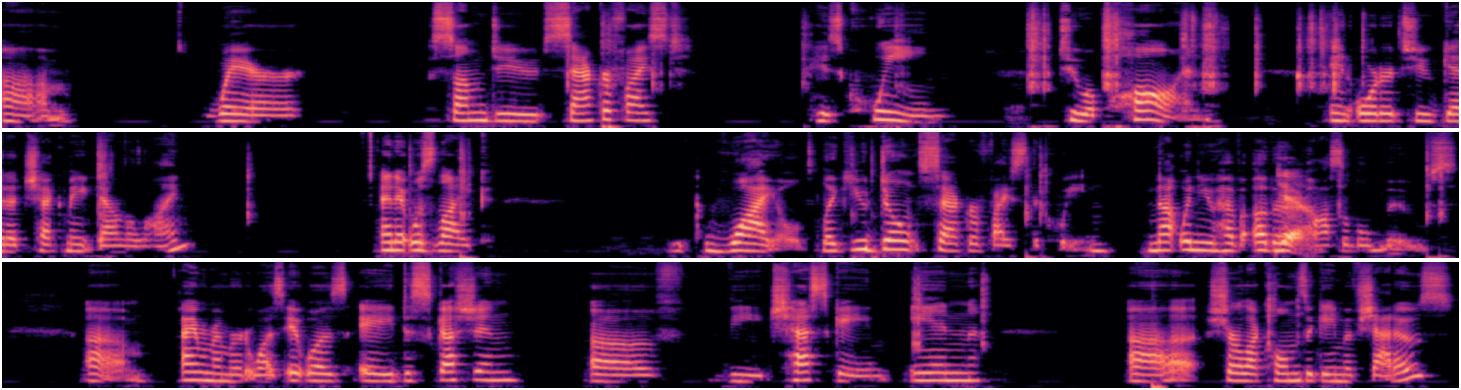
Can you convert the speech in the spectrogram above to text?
um where some dude sacrificed his queen to a pawn in order to get a checkmate down the line and it was like wild like you don't sacrifice the queen not when you have other Yeah. possible moves um i remember what it was it was a discussion of the chess game in uh, Sherlock Holmes: A Game of Shadows,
